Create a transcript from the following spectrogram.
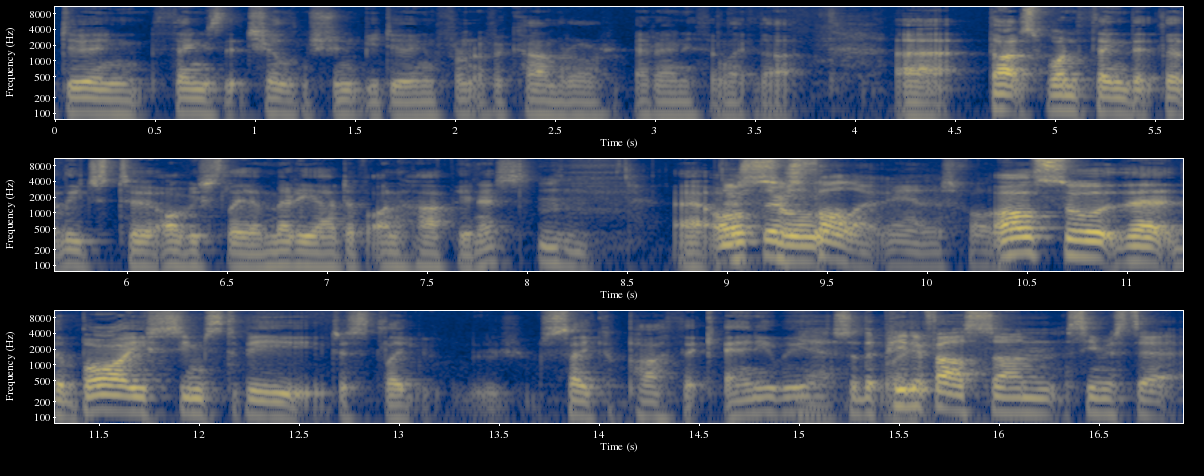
doing things that children shouldn't be doing in front of a camera or, or anything like that. Uh, that's one thing that, that leads to obviously a myriad of unhappiness. Uh, Mm-hmm. There's, also, there's fallout. Yeah, there's fallout. also the the boy seems to be just like psychopathic anyway. yeah, so the Like- paedophile son seems to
